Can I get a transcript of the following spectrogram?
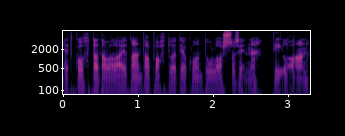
että kohta tavallaan jotain tapahtuu, että joku on tulossa sinne tilaan.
